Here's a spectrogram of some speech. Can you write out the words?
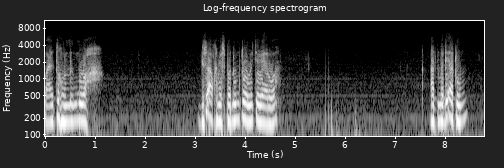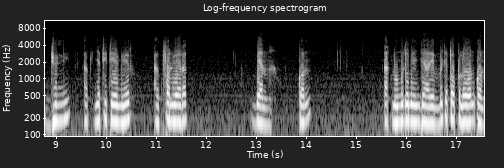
waaye taxul nag mu wax bisu alxames ba nu mu toll ca weer wa. At ma di atum junni ak ñetti téeméer ak fanweer ak benn. Kon at ma mu demee njaareem ma ca topp la woon kon.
